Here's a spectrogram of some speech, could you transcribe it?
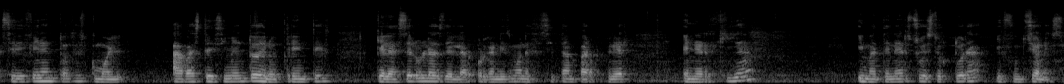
se define entonces como el abastecimiento de nutrientes que las células del organismo necesitan para obtener energía y mantener su estructura y funciones.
